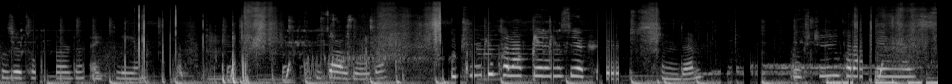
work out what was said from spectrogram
Hızlıca tokalardan ekleyeyim. Güzel böyle. Üçüncü karakterimizi yapıyoruz şimdi. Üçüncü karakterimiz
